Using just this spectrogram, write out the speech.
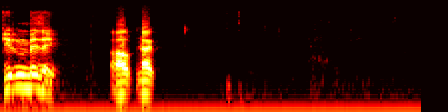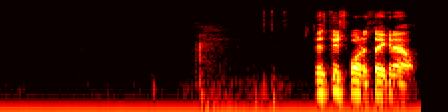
Keep them busy. Oh, no. There's two spawners taken out.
